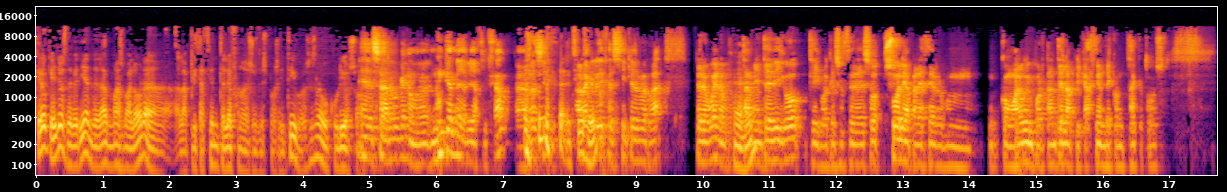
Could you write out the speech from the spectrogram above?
creo que ellos deberían de dar más valor a, la aplicación teléfono de sus dispositivos. Es algo curioso. Es algo que no, nunca me había fijado. Ahora sí, ahora que lo dices sí que es verdad. Pero bueno, también te digo que igual que sucede eso, suele aparecer como algo importante la aplicación de contactos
